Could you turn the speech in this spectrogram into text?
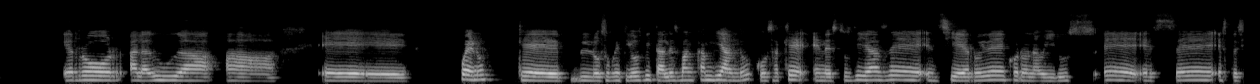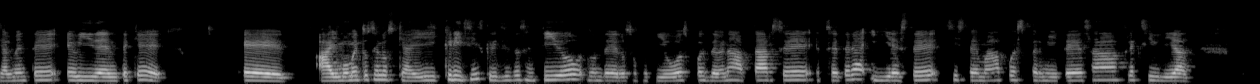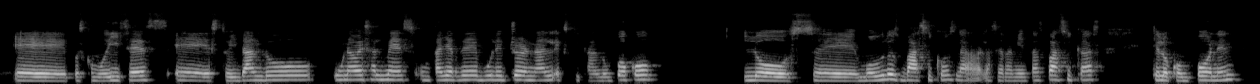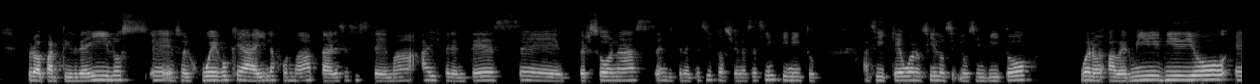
error, a la duda, a, eh, bueno, que los objetivos vitales van cambiando, cosa que en estos días de encierro y de coronavirus eh, es eh, especialmente evidente que hay momentos en los que hay crisis, crisis de sentido, donde los objetivos pues deben adaptarse, etcétera, y este sistema pues permite esa flexibilidad. Eh, pues como dices, eh, estoy dando una vez al mes un taller de Bullet Journal explicando un poco los eh, módulos básicos, las herramientas básicas que lo componen, pero a partir de ahí el juego que hay, la forma de adaptar ese sistema a diferentes personas en diferentes situaciones es infinito. Así que bueno, sí, los, los invito bueno, a ver mi vídeo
